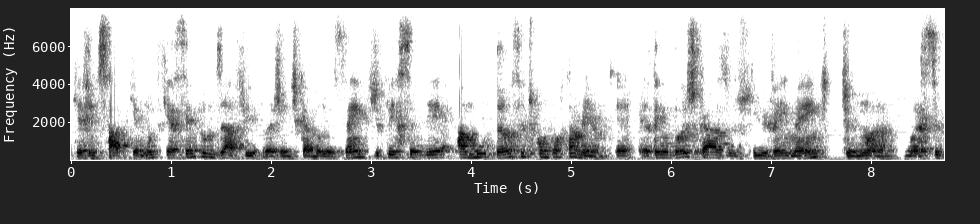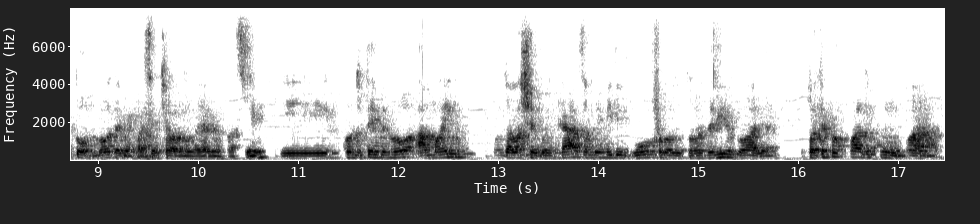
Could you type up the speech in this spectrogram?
que a gente sabe que é muito, que é sempre um desafio para a gente que é adolescente, de perceber a mudança de comportamento. É, eu tenho dois casos que me vêm em mente. Uma, uma se tornou da minha paciente, ela não era minha paciente. E quando terminou, a mãe, quando ela chegou em casa, a mãe me ligou e falou: Doutor Rodrigo, olha, eu tô até preocupado com uma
